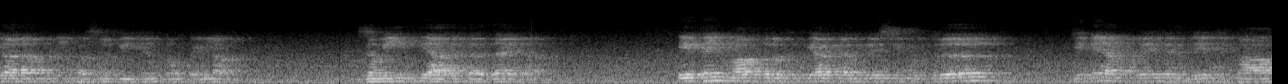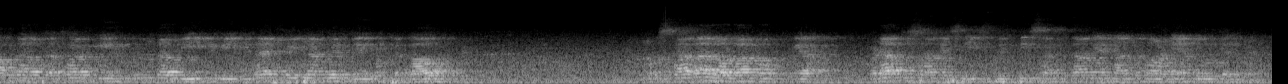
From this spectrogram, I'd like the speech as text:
ਜਿਵੇਂ ਜੀਵੀਦਾਰ ਆਪਣੀ ਫਸਲ ਬੀਜਣ ਤੋਂ ਪਹਿਲਾਂ ਜ਼ਮੀਨ ਤਿਆਰ ਕਰਦਾ ਹੈ ਨਾ ਇਦਾਂ ਹੀ ਮਹਾਂਪੁਰਖ ਕਿਹਾ ਕਰਦੇ ਸੀ ਪੁੱਤਰ ਜਿਹਨੇ ਆਪਣੇ ਹਿਰਦੇ ਚ ਕਾਮ ਦਾ ਕਥਾ ਕੀਰਤਨ ਦਾ ਬੀਜ ਬੀਜਣਾ ਹੈ ਪਹਿਲਾਂ ਹਿਰਦੇ ਨੂੰ ਟਿਕਾਓ ਹੁਣ ਸਾਰਾ ਰੌਲਾ ਮੁੱਕ ਗਿਆ ਬੜਾ ਤੁਸਾਂ ਨੇ ਸੀਸ ਦਿੱਤੀ ਸੰਗਤਾਂ ਨੇ ਆਨੰਦ ਮਾਣਿਆ ਦੋ ਤਿੰਨ ਮਿੰਟ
